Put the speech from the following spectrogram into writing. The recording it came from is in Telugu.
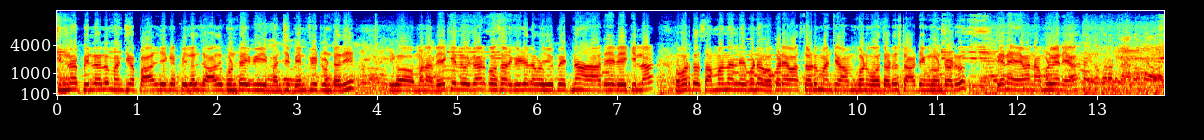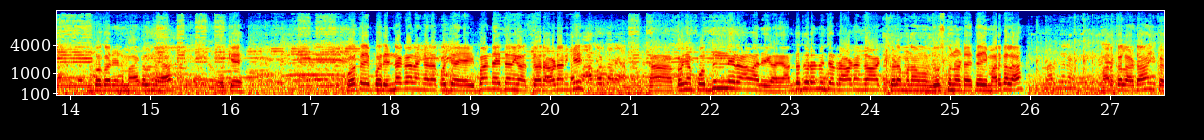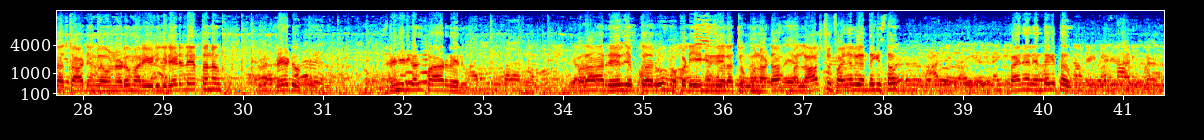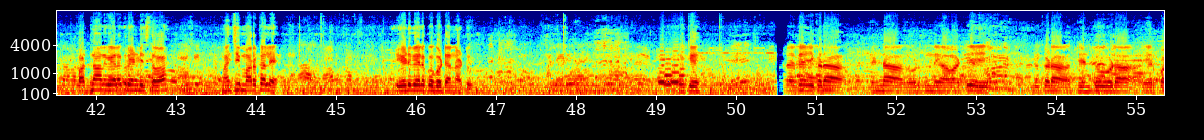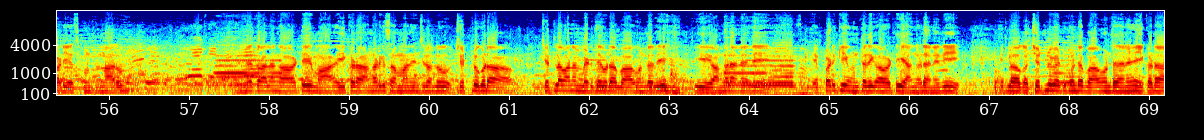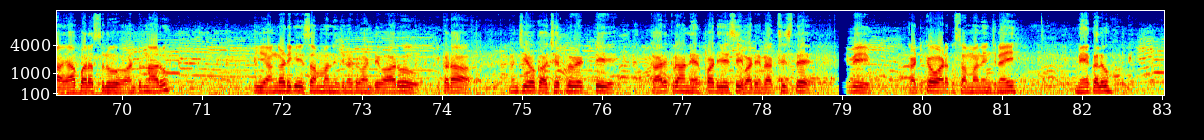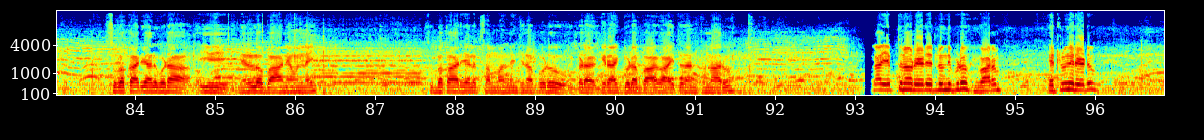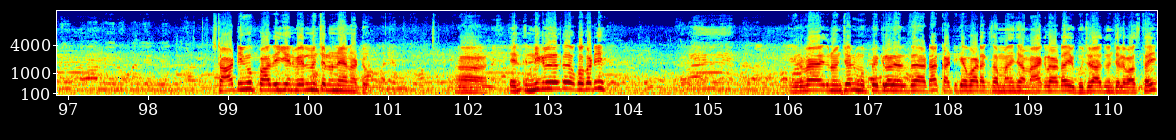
చిన్న పిల్లలు మంచిగా పాలు చేయగే పిల్లలు చదువుకుంటే ఇవి మంచి బెనిఫిట్ ఉంటుంది. ఇక మన వెహికల్ గారికి ఒకసారి వీడియోలో కూడా చూపెట్టినా అదే వెహికల్ ఎవరితో సంబంధం లేకుండా ఒకడే వస్తాడు మంచిగా అమ్ముకొని పోతాడు స్టార్టింగ్లో ఉంటాడు. పేనే ఏమైనా అమ్ముడు పోయినాయా? ఇంకొక రెండు మేకలు ఉన్నాయా? ఓకే. పోతే ఇప్పుడు ఎండాకాలం కదా కొద్దిగా ఇబ్బంది అవుతుంది కదా సార్ రావడానికి. కొంచెం పొద్దున్నే రావాలి ఇక. అంత దూరం నుంచి రావడం కాబట్టి ఇక్కడ మనం చూసుకున్నట్టయితే ఈ మరకల. మరకలాట ఇక్కడ స్టార్టింగ్లో ఉన్నాడు. మరి వీటికి రేటు చెప్తాను రేటు. రెండింటి కలిసి పదహారు వేలు. పదహారు వేలు చెప్తారు. ఒకటి ఎనిమిది వేల చొప్పునట మరి లాస్ట్ ఫైనల్గా ఎంతకి ఇస్తావు? ఫైనల్ ఎంతకి ఇస్తావు? పద్నాలుగు వేలకు రెండు ఇస్తావా? మంచి మరకలే. ఏడు వేలకు ఒకటి అన్నట్టు. ఓకే. అయితే ఇక్కడ ఎండ కొడుతుంది కాబట్టి ఇక్కడ టెంట్ కూడా ఏర్పాటు చేసుకుంటున్నారు. ఎండాకాలం కాబట్టి మా ఇక్కడ అంగడికి సంబంధించిన చెట్లు కూడా చెట్ల వనం పెడితే కూడా బాగుంటుంది. ఈ అంగడి అనేది ఎప్పటికీ ఉంటుంది కాబట్టి ఈ అంగడి అనేది ఇట్లా ఒక చెట్లు పెట్టుకుంటే బాగుంటుందని ఇక్కడ వ్యాపారస్తులు అంటున్నారు. ఈ అంగడికి సంబంధించినటువంటి వారు ఇక్కడ మంచి ఒక చెట్లు పెట్టి కార్యక్రమాన్ని ఏర్పాటు చేసి వాటిని రక్షిస్తే ఇవి కటికవాడకు సంబంధించినవి. మేకలు శుభకార్యాలు కూడా ఈ నెలలో బాగానే ఉన్నాయి. శుభకార్యాలకు సంబంధించినప్పుడు ఇక్కడ గిరాకీ కూడా బాగా అవుతుంది అంటున్నారు ఇలా చెప్తున్నావు? రేటు ఎట్లుంది ఇప్పుడు ఈ వారం? ఎట్లుంది రేటు? స్టార్టింగ్ పదిహేను వేల నుంచి ఉన్నాయి అన్నట్టు. ఎన్ని ఎన్ని కిలోలు వెళ్తుంది ఒక్కొక్కటి? ఇరవై ఐదు నుంచి వెళ్ళి ముప్పై కిలోలు వెళ్తాయట. కటికేవాడకు సంబంధించిన మేకలాట ఈ గుజరాత్ నుంచి వస్తాయి.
